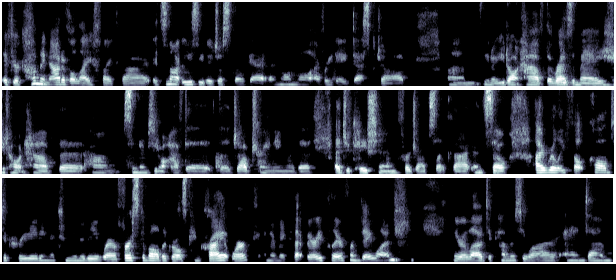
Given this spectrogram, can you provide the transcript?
if you're coming out of a life like that, it's not easy to just go get a normal everyday desk job. Um, you know, you don't have the resume, you don't have the, um, sometimes you don't have the, the job training or the education for jobs like that. And so I really felt called to creating a community where, first of all, the girls can cry at work, and I make that very clear from day one. You're allowed to come as you are, and um,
